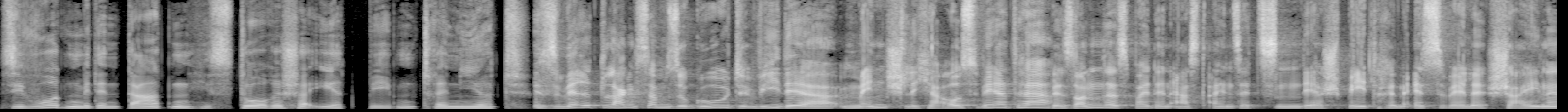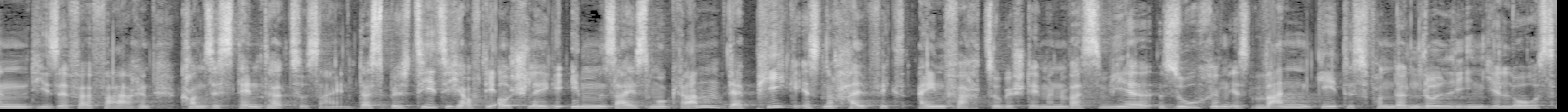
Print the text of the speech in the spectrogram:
Sie wurden mit den Daten historischer Erdbeben trainiert. Es wird langsam so gut wie der menschliche Auswerter. Besonders bei den Ersteinsätzen der späteren S-Welle scheinen diese Verfahren konsistenter zu sein. Das bezieht sich auf die Ausschläge im Seismogramm. Der Peak ist noch halbwegs einfach zu bestimmen. Was wir suchen ist, wann geht es von der Nulllinie los?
